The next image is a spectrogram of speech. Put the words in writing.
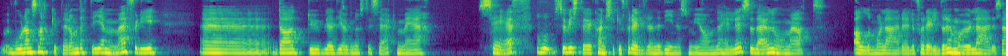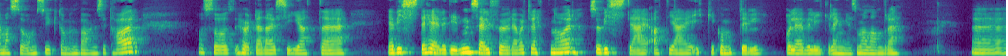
hvordan snakket dere om dette hjemme? Fordi eh, da du ble diagnostisert med CF, mm. så visste kanskje ikke foreldrene dine så mye om det heller. Så det er jo noe med at alle må lære, eller foreldre må jo lære seg masse om sykdommen barnet sitt har. Og så hørte jeg deg si at eh, jeg visste hele tiden, selv før jeg var 13 år, så visste jeg at jeg ikke kom til å leve like lenge som alle andre. Eh,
